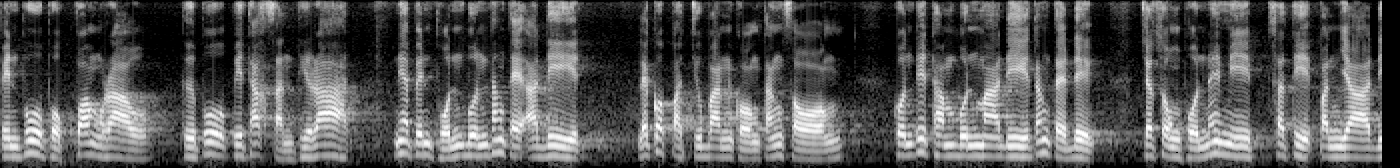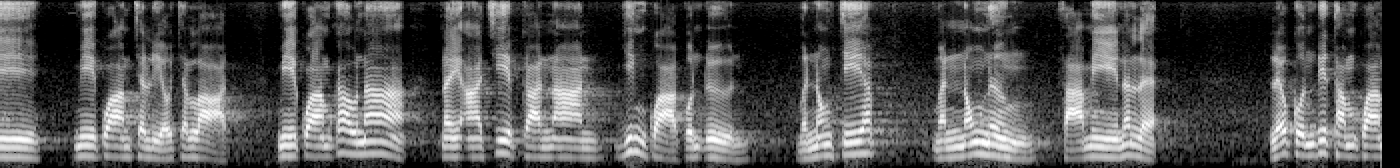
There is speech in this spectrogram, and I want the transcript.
เป็นผู้ปกป้องเรา คือผู้พิทักษ์สันติราชเนี่ยเป็นผลบุญตั้งแต่อดีต และก็ปัจจุบันของทั้งสอง คนที่ทำบุญมาดีตั้งแต่เด็กจะส่งผลให้มีสติปัญญาดี มีความเฉลียวฉลาด มีความก้าวหน้าในอาชีพการงานยิ่งกว่าคนอื่น เหมือนน้องเจี๊ยบ เหมือนน้องหนึ่ง สามีนั่นแหละ แล้วคนที่ทำความ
